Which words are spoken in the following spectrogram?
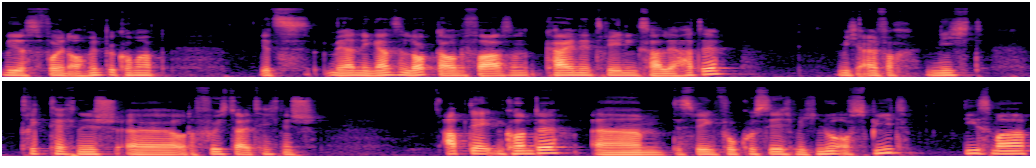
wie ihr es vorhin auch mitbekommen habt, jetzt während den ganzen Lockdown-Phasen keine Trainingshalle hatte, mich einfach nicht tricktechnisch äh, oder Freestyle-technisch updaten konnte. Ähm, deswegen fokussiere ich mich nur auf Speed diesmal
